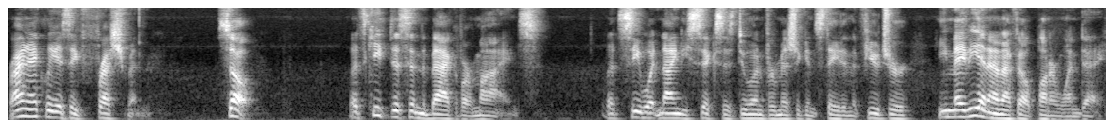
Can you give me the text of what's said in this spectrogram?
Ryan Eckley is a freshman. So let's keep this in the back of our minds. Let's see what 96 is doing for Michigan State in the future. He may be an NFL punter one day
